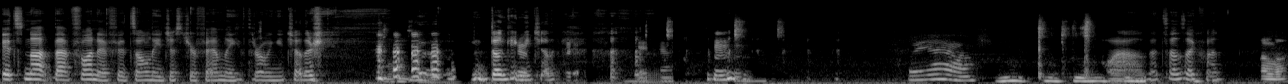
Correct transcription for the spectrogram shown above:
it's not that fun if it's only just your family throwing each other dunking each other. oh yeah. Mm-hmm. Wow, that sounds like fun. Hello.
